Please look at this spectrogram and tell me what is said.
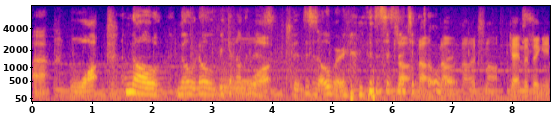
Uh, What? no, no, no, we cannot do What? this. This is over. this is No, legit no, over. no, no, it's not. Get in the dinghy.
